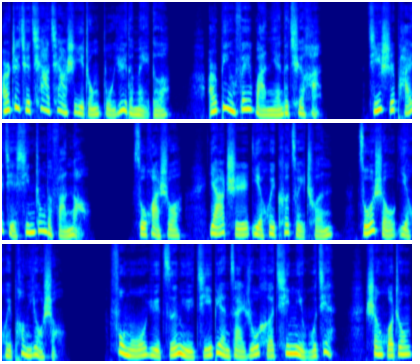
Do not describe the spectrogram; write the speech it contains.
而这却恰恰是一种哺育的美德，而并非晚年的缺憾。及时排解心中的烦恼。俗话说：“牙齿也会磕嘴唇，左手也会碰右手。”父母与子女，即便在如何亲密无间。生活中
